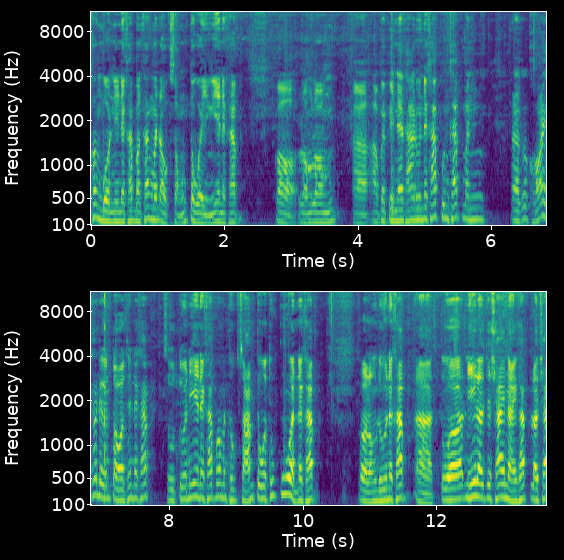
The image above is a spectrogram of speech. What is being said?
ข้างบนนี่นะครับ บางครั้งมันออก 2 ตัวอย่างเงี้ยนะครับ ก็ลองลองเอาไปเป็นแนวทางดูนะครับคุณครับมันก็ขอให้เขาเดินต่อเถอะนะครับ สูตรตัวนี้นะครับเพราะมันถูก 3 ตัวทุกงวดนะครับ ก็ลองดูนะครับตัวนี้เราจะใช้ไหนครับเราใช้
